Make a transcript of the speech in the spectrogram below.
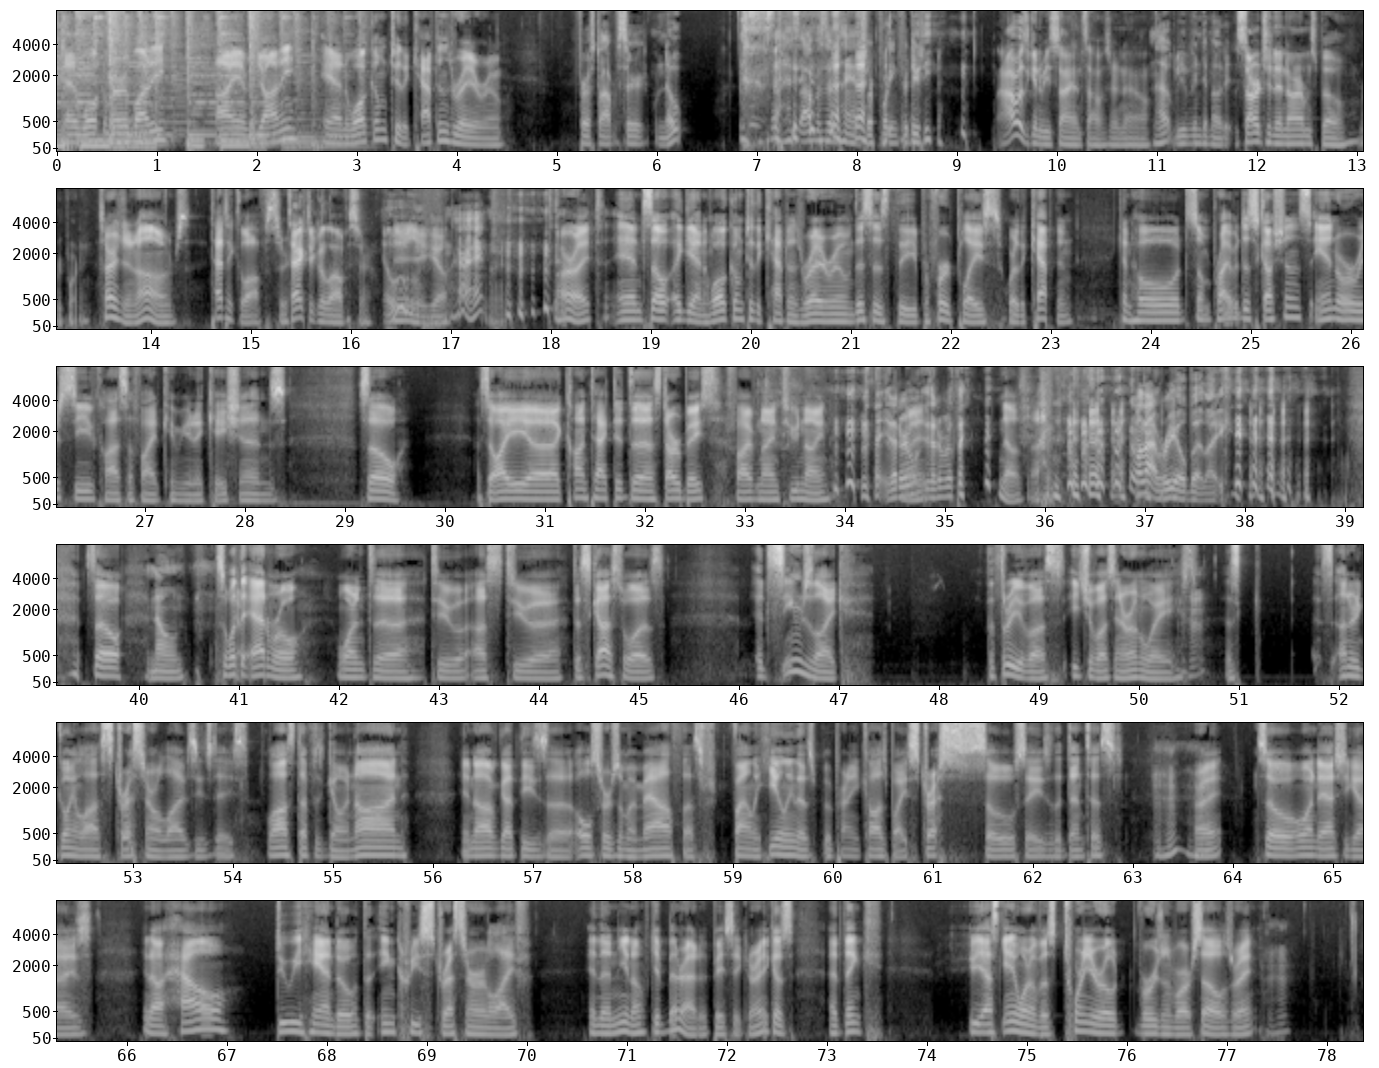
And welcome everybody. I am Johnny, and welcome to the Captain's Ready Room. First officer, nope. Science officer Lance reporting for duty. I was going to be science officer now. nope, you've been demoted. Sergeant in arms, Bo reporting. Sergeant in Arms, Tactical Officer. Tactical officer. Ooh, you go. All right. All right. And so, again, welcome to the Captain's Ready Room. This is the preferred place where the captain can hold some private discussions and or receive classified communications. So, so I uh, contacted uh, Starbase 5929. is, that a, real- Right. is that a real thing? no, it's not. well, not real, but like so, known. so what the admiral wanted to, to us to uh, discuss was it seems like the three of us each of us in our own ways is, is undergoing a lot of stress in our lives these days a lot of stuff is going on you know i've got these uh, ulcers in my mouth that's finally healing that's apparently caused by stress so says the dentist Mm-hmm. right? So I wanted to ask you guys, you know, how do we handle the increased stress in our life, and then you know get better at it, basically, right? Because I think if you ask any one of us, twenty year old version of ourselves, right? Mhm.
